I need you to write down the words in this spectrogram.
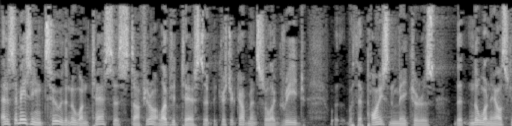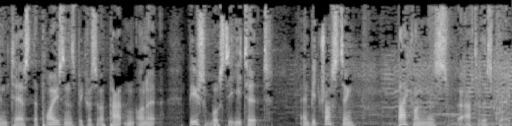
and it's amazing too that no one tests this stuff. You're not allowed to test it because your government's all agreed with, with the poison makers that no one else can test the poisons because of a patent on it. But you're supposed to eat it and be trusting. Back on this after this break.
